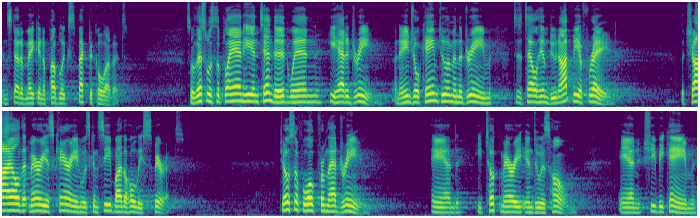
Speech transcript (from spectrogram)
instead of making a public spectacle of it. So, this was the plan he intended when he had a dream. An angel came to him in the dream to tell him, Do not be afraid. The child that Mary is carrying was conceived by the Holy Spirit. Joseph woke from that dream and he took Mary into his home, and she became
